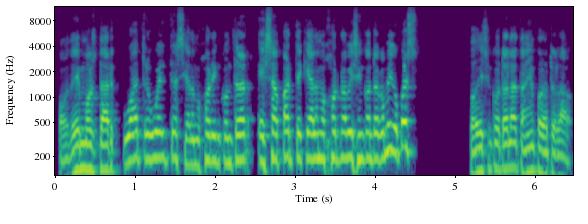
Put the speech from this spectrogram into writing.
podemos dar cuatro vueltas y a lo mejor encontrar esa parte que a lo mejor no habéis encontrado conmigo, pues podéis encontrarla también por otro lado.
